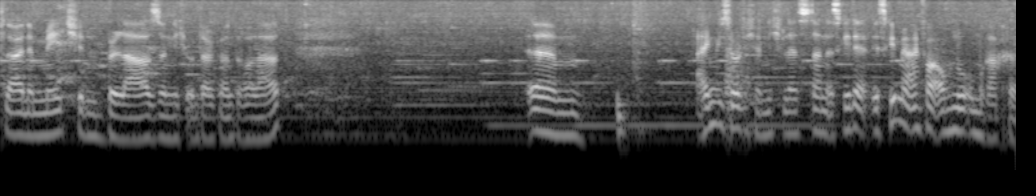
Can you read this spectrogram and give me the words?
kleine Mädchenblase nicht unter Kontrolle hat. Ähm, eigentlich sollte ich ja nicht lästern. Es geht, ja- es geht mir einfach auch nur um Rache.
